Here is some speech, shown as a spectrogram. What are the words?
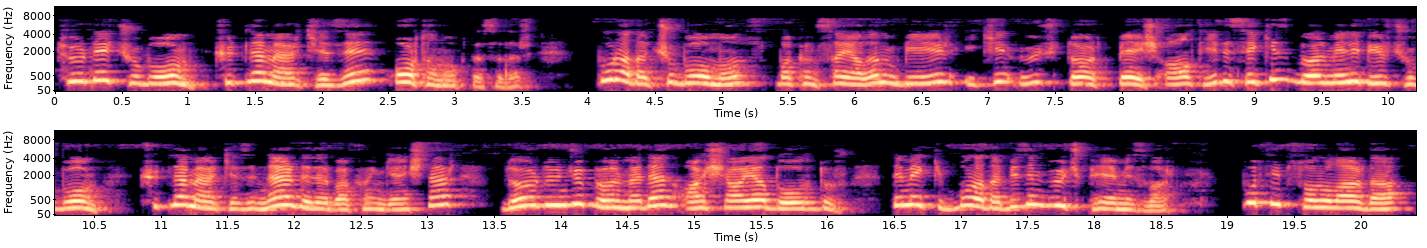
türde çubuğun kütle merkezi orta noktasıdır. Burada çubuğumuz bakın sayalım 1, 2, 3, 4, 5, 6, 7, 8 bölmeli bir çubuğun kütle merkezi nerededir bakın gençler? Dördüncü bölmeden aşağıya doğrudur. Demek ki burada bizim 3P'miz var. Bu tip sorularda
